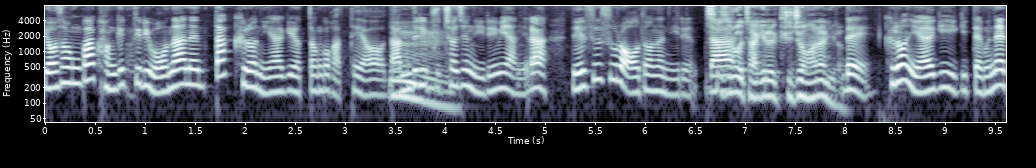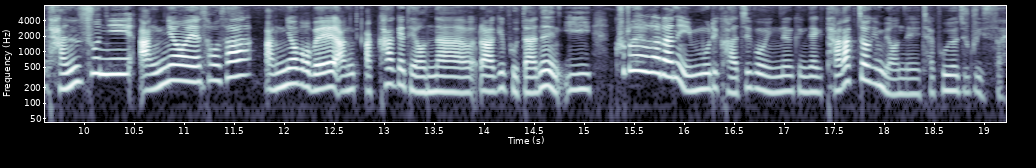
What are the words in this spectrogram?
여성과 관객들이 원하는 딱 그런 이야기였던 것 같아요. 남들이 음. 붙여준 이름이 아니라 내 스스로 얻어낸 이름. 스스로 나, 자기를 규정하는 이름. 네. 그런 이야기이기 때문에 단순히 악녀의 서사, 악녀가 왜 악, 악하게 되었나라기보다는 이 크루엘라라는 인물이 가지고 있는 굉장히 다각적인 면을 잘 보여주고 있어요.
